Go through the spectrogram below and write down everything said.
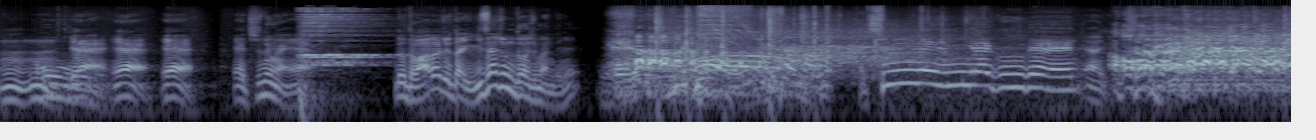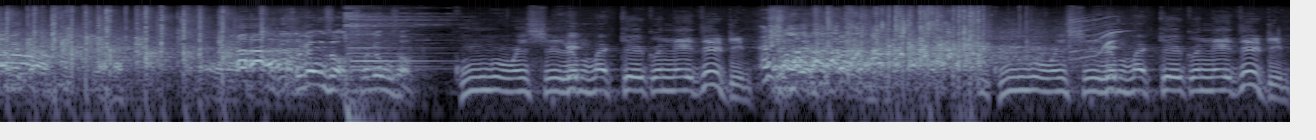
음, 예, 예, 예. 야, 진웅아, 야. 너 나와가지고 나 이사 좀 도와주면 안 되니? 침내는 결국엔 아, 서경석, 서경석. 공무원 시험 합격은 애들임. 공무원 시험 합격은 애들임.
